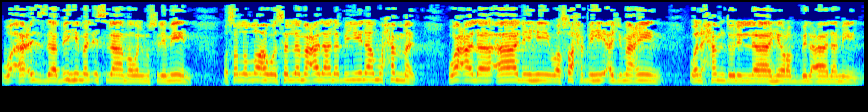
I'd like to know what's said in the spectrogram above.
وأعز بهما الإسلام والمسلمين وصلى الله وسلم على نبينا محمد وعلى آله وصحبه أجمعين والحمد لله رب العالمين.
